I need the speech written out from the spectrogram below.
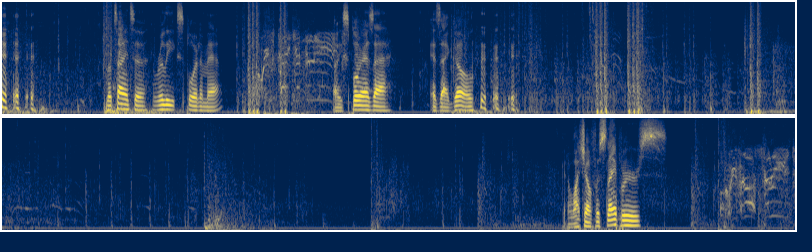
no time to really explore the map. I'll explore as I as I go. Gotta watch out for snipers. We've lost the lead.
